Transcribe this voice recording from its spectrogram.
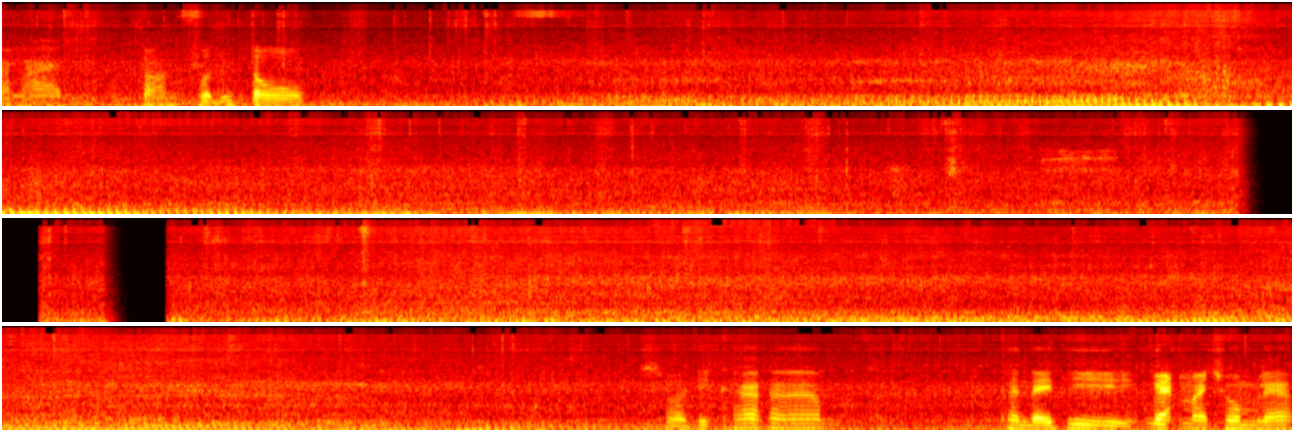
ตลาดตอนฝนตก วัสดีครับท่านใดที่แวะมาชมแล้ว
